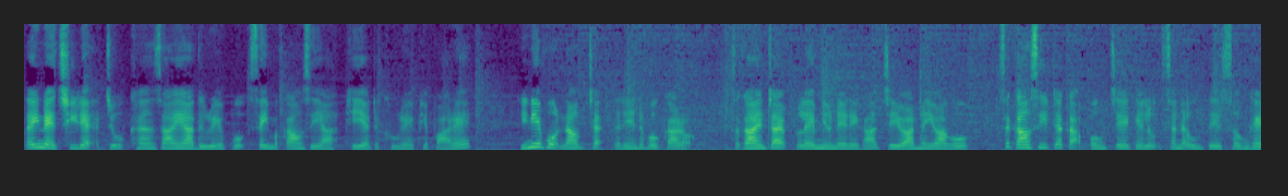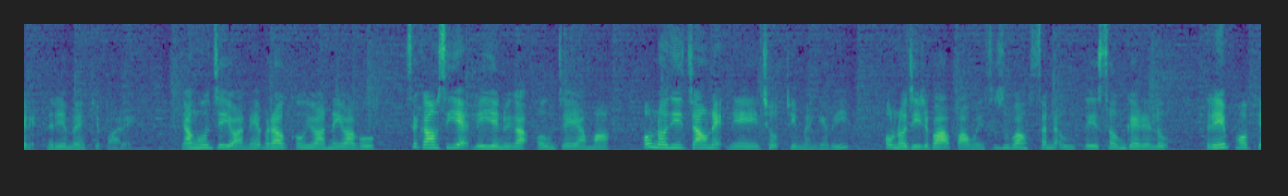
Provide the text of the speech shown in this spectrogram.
တိုင်းနဲ့ချီတဲ့အကျိုးခံစားရသူတွေဖို့စိတ်မကောင်းစရာဖြစ်ရတဲ့ခုလည်းဖြစ်ပါတယ်။ဒီနေ့ဖို့နောက်ထပ်သတင်းတစ်ပုဒ်ကတော့ စကိုင်းတိုင်းပလဲမြို့နယ်တွေကကြေးရွာနှစ်ရွာကိုစစ်ကောင်စီတပ်ကဘုံကျဲခဲ့လို့12ဦးသေဆုံးခဲ့တဲ့သတင်းပဲဖြစ်ပါတယ်။ရောင်ကုန်းကြေးရွာနဲ့ဗရောက်ကုန်းရွာနှစ်ရွာကိုစစ်ကောင်စီရဲ့လေရင်တွေကဘုံကျဲရမှာဖုံတော်ကြီးကျောင်းနဲ့နေအိမ်ချုပ်ထိမှန်ခဲ့ပြီးဖုံတော်ကြီးတစ်ပါးအပါဝင်စုစုပေါင်း12ဦးသေဆုံးခဲ့တယ်လို့သတင်းဖော်ပြ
